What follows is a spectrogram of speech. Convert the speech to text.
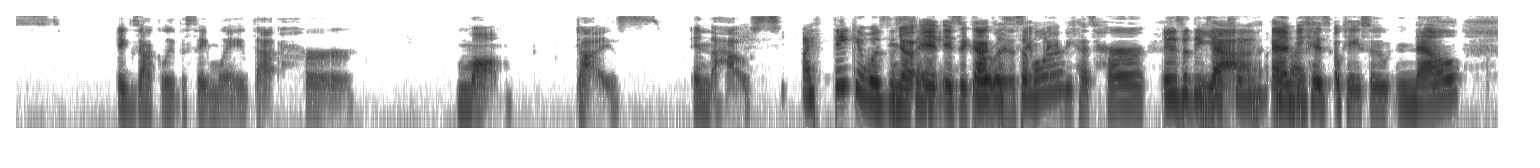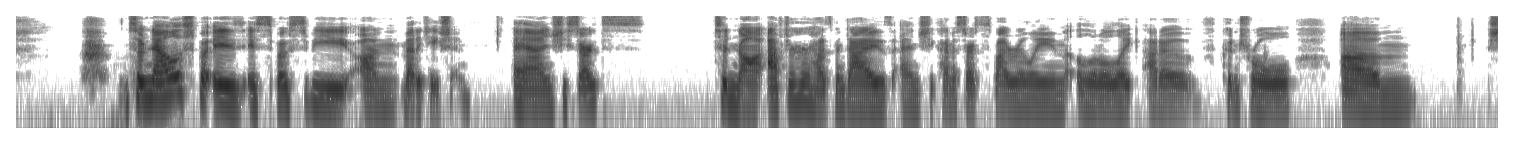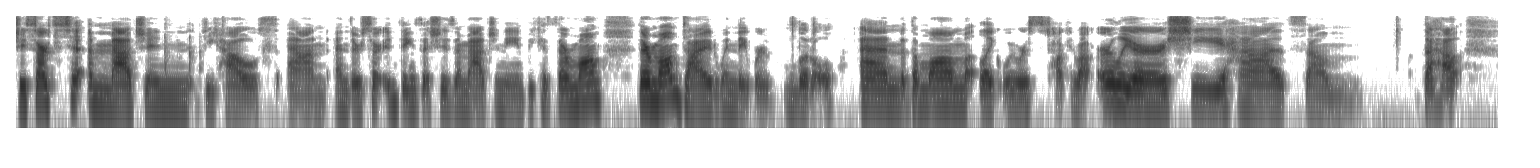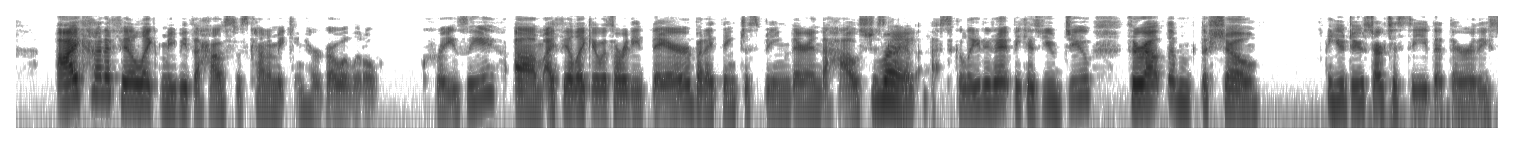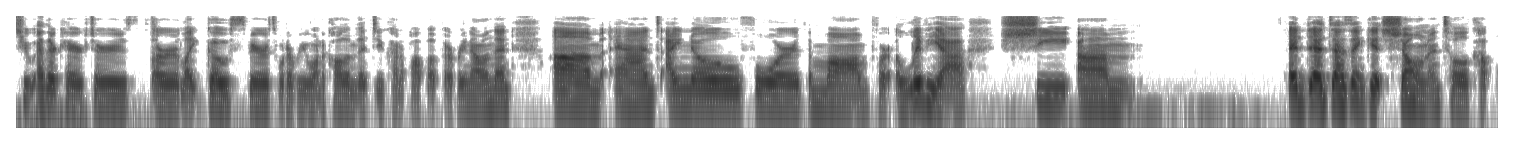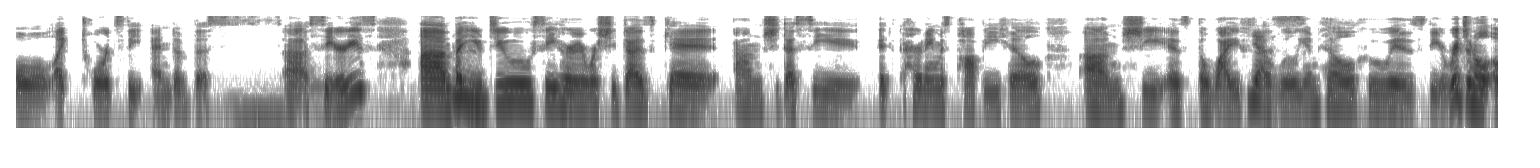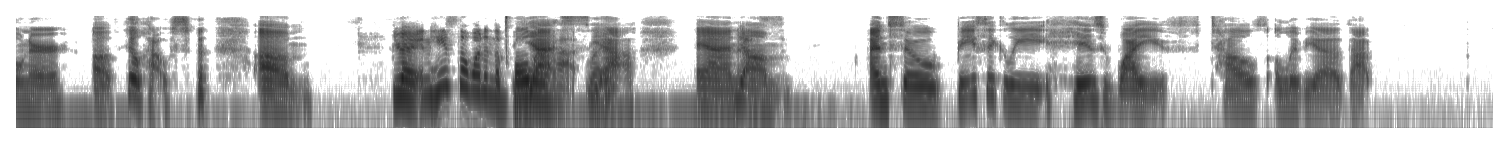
exactly the same way that her mom dies in the house. I think it was no, same. it is exactly it the similar? same way because her is it the exact yeah, same? Okay. And because okay, so Nell, so Nell is, is is supposed to be on medication, and she starts to not after her husband dies, and she kind of starts spiraling a little like out of control. Um, she starts to imagine the house and and there's certain things that she's imagining because their mom their mom died when they were little and the mom like we were talking about earlier she has um the house i kind of feel like maybe the house was kind of making her go a little crazy um i feel like it was already there but i think just being there in the house just right. kind of escalated it because you do throughout the the show you do start to see that there are these two other characters or like ghost spirits whatever you want to call them that do kind of pop up every now and then. Um and i know for the mom for olivia she um it, it doesn't get shown until a couple like towards the end of this uh series. Um but you do see her where she does get um she does see it her name is poppy hill um she is the wife Yes. of william hill who is the original owner of hill house um You're right, and he's the one in the bowler yes hat, right? yeah and Yes. um and so basically his wife tells olivia that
